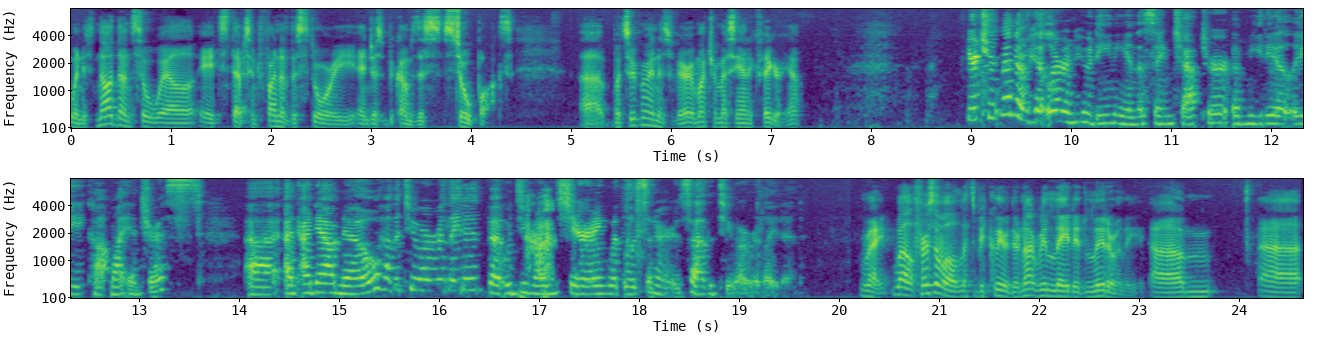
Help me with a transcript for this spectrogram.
When it's not done so well, it steps in front of the story and just becomes this soapbox. Uh, but Superman is very much a messianic figure, yeah. Your treatment of Hitler and Houdini in the same chapter immediately caught my interest. Uh, and I now know how the two are related, but would you mind sharing with listeners how the two are related? Right. Well, first of all, let's be clear, they're not related literally. Um, uh,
